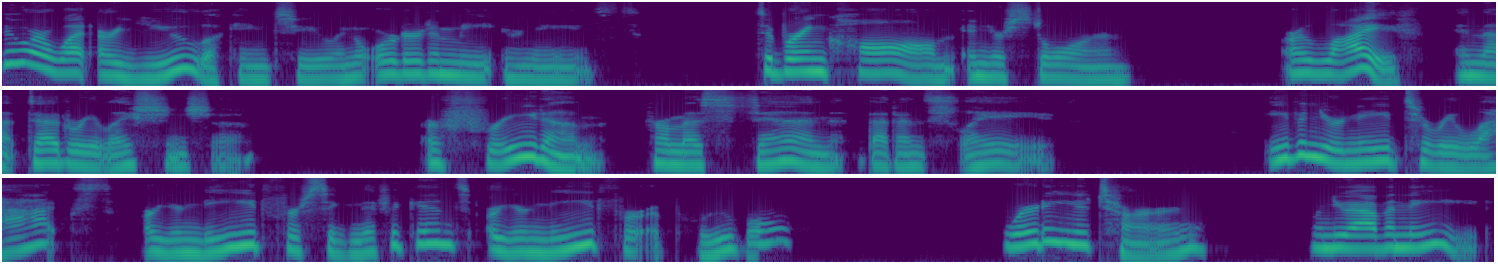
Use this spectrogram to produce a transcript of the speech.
Who or what are you looking to in order to meet your needs, to bring calm in your storm, or life in that dead relationship, or freedom from a sin that enslaves? Even your need to relax, or your need for significance, or your need for approval? Where do you turn when you have a need?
